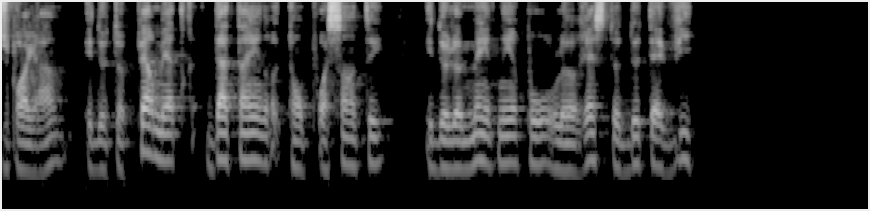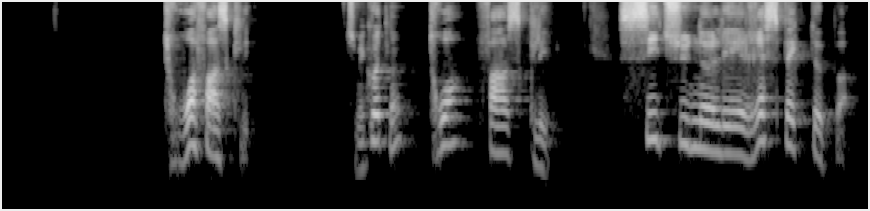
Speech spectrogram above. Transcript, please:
du programme est de te permettre d'atteindre ton poids santé et de le maintenir pour le reste de ta vie. Trois phases clés. Tu m'écoutes, là? Trois phases clés. Si tu ne les respectes pas,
